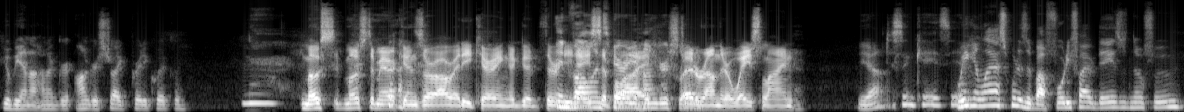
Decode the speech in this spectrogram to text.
You'll be on a hunger hunger strike pretty quickly. Nah. Most most Americans are already carrying a good thirty day Involuntary supply right around their waistline. Yeah. Just in case. Yeah. We can last what is it, about forty five days with no food?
